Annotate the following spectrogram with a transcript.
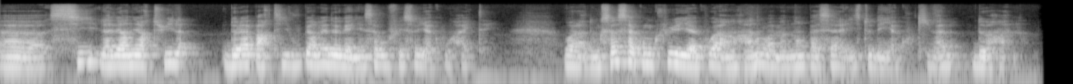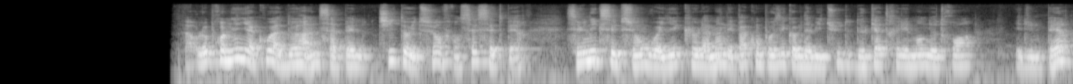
euh, si la dernière tuile de la partie vous permet de gagner, ça vous fait ce Yaku Haitei. Voilà, donc ça, ça conclut les Yaku à 1 Han. On va maintenant passer à la liste des Yaku qui valent 2 Han. Alors, le premier Yaku à 2 Han s'appelle Chitoitsu, en français 7 paires. C'est une exception, vous voyez que la main n'est pas composée comme d'habitude de 4 éléments de 3 et d'une paire,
